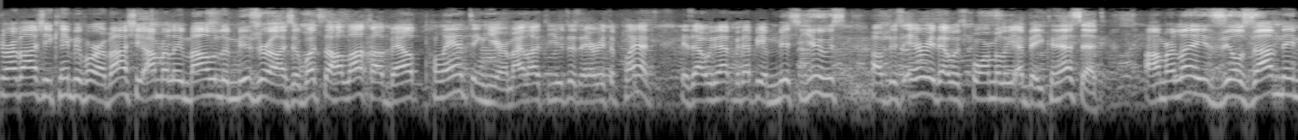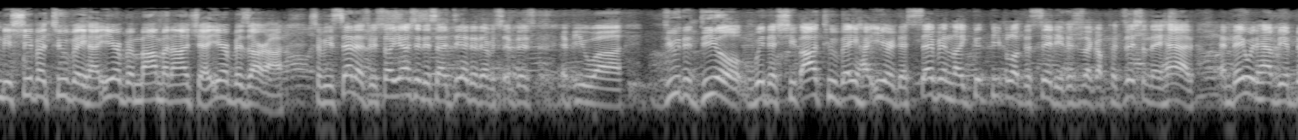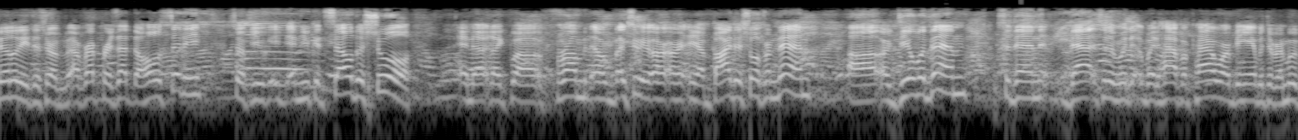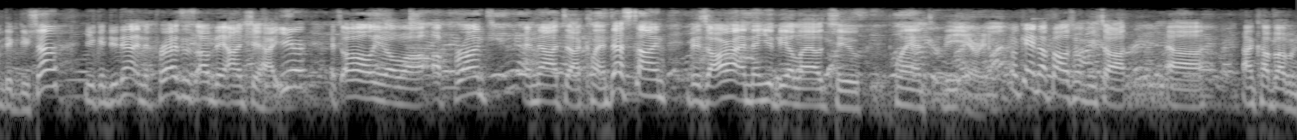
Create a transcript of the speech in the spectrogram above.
Ravashi came before Rav Ashi. Amrle Maul Mizra. I said, what's the halacha about planting here? Am I allowed to use this area to plant? Is that would that would that be a misuse of this area that was formerly a Beit Knesset? Amrle Zilzavne Mishiva Tuve Ha'ir B'Mamad Anshe Ha'ir Bizara. So we said, as we saw yesterday, this idea that if, if you uh, do the deal with the Shiva Tuve Ha'ir, the seven like good people of the city, this is like a position they had, and they would have the ability to sort of represent the whole city. So if you and you could sell the shul and uh, like uh, from or actually or, or buy the shul from them uh, or deal with them. So then that sort of would, would have a power of being able to remove the kedusha. You can do that in the presence of the anshe ha'ir. It's all you know uh, upfront and not uh, clandestine, bizarre, and then you'd be allowed to plant the area. Okay, and that follows what we saw on Kavav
